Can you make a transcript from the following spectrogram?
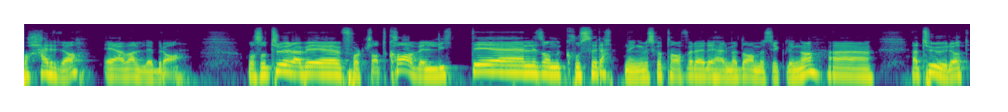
på herrer er veldig bra. Og så tror jeg vi fortsatt kaver litt i litt sånn hvilken retning vi skal ta for det her med damesyklinga. Eh, Jeg tror at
